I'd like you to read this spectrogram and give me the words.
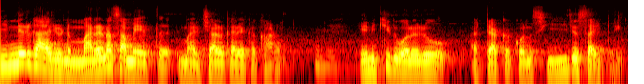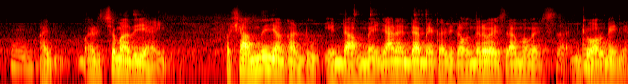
പിന്നെ ഒരു കാര്യമുണ്ട്. മരണസമയത്ത് മരിച്ച ആൾക്കാരെയൊക്കെ കാണും. എനിക്കിതുപോലൊരു അറ്റാക്കൊക്കെ ഒന്ന് സീരിയസ് ആയിപ്പോയി. മരി- മരിച്ച മതിയായി പക്ഷെ അന്ന് ഞാൻ കണ്ടു എന്റെ അമ്മ ഞാൻ എന്റെ അമ്മയെ കണ്ടില്ല ഒന്നര വയസ്സിൽ അമ്മ മരിച്ചതാണ് എനിക്ക് ഓർമ്മയില്ല.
